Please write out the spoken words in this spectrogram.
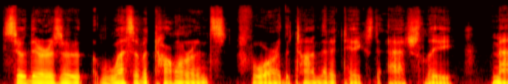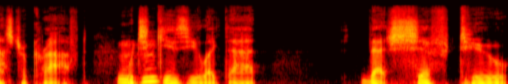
so there is a less of a tolerance for the time that it takes to actually master craft, mm-hmm. which gives you like that, that shift to,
